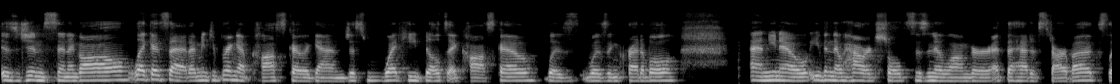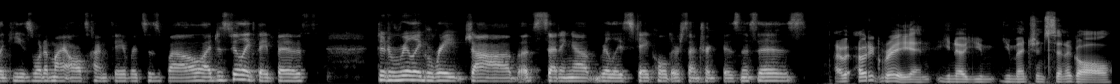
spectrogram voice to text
is Jim Sinegal. Like I said, I mean to bring up Costco again, just what he built at Costco was was incredible. And, you know, even though Howard Schultz is no longer at the head of Starbucks, like he's one of my all time favorites as well. I just feel like they both did a really great job of setting up really stakeholder centric businesses. I, would agree. And, you know, you, you mentioned Sinegal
